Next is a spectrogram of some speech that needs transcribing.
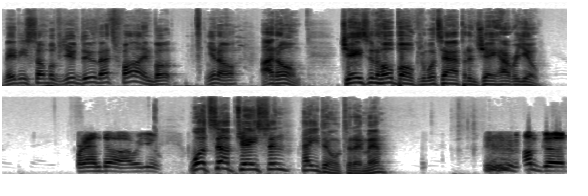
Maybe some of you do. That's fine, but you know, I don't. Jason Hoboken, what's happening, Jay? How are you? Brando, how are you? What's up, Jason? How you doing today, man? I'm good.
